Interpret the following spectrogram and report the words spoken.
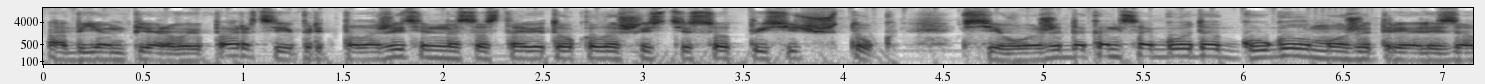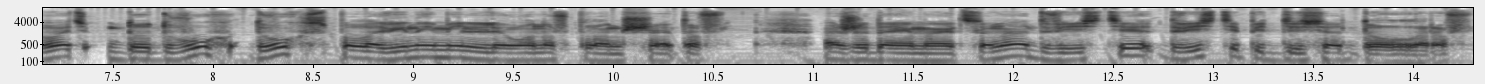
Объем первой партии предположительно составит около 600 тысяч штук. Всего же до конца года Google может реализовать до 2-2,5 миллионов планшетов. Ожидаемая цена 200 250 долларов.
